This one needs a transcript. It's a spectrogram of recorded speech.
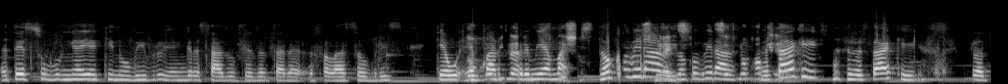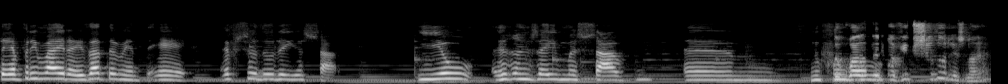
até sublinhei aqui no livro, e é engraçado o Pedro estar a, a falar sobre isso, que é, é a parte que para mim é mais... Não combinamos, não combinamos, mas está aqui, está aqui. Pronto, é a primeira, exatamente, é a fechadura e a chave e eu arranjei uma chave. Um, no fundo, do qual não havia fechaduras, não é?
